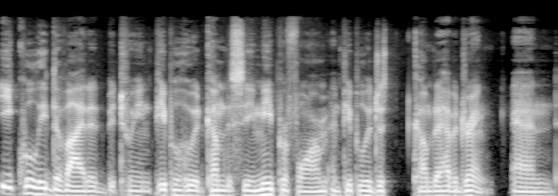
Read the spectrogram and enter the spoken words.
equally divided between people who had come to see me perform and people who just come to have a drink. And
